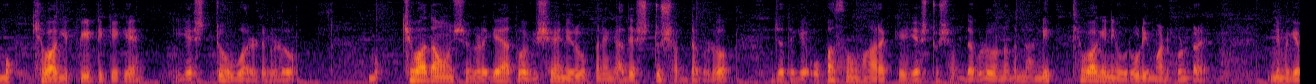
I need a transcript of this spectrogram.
ಮುಖ್ಯವಾಗಿ ಪೀಠಿಕೆಗೆ ಎಷ್ಟು ವರ್ಡ್ಗಳು, ಮುಖ್ಯವಾದ ಅಂಶಗಳಿಗೆ ಅಥವಾ ವಿಷಯ ನಿರೂಪಣೆಗೆ ಅದೆಷ್ಟು ಶಬ್ದಗಳು, ಜೊತೆಗೆ ಉಪಸಂಹಾರಕ್ಕೆ ಎಷ್ಟು ಶಬ್ದಗಳು ಅನ್ನೋದನ್ನು ನಿತ್ಯವಾಗಿ ನೀವು ರೂಢಿ ಮಾಡಿಕೊಂಡ್ರೆ ನಿಮಗೆ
